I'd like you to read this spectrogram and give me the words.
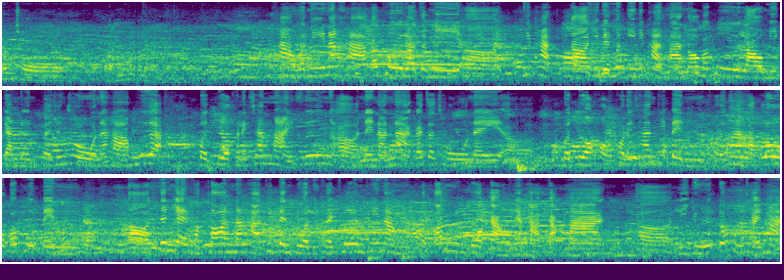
ชั่นโชว์กับพี่ผู้บริหารกันค่ะวันนี้นะคะก็คือเราจะมีเอ่อที่ผ่านเอ่ออีเวนต์เมื่อกี้ที่ผ่านมาเนาะก็คือเรามีการเดินแฟชั่นโชว์นะคะ เพื่อเปิดตัวคอลเลคชันใหม่ ซึ่งเอ่อในนั้นน่ะก็จะโชว์ในเอ่อเปิดตัวของคอลเลคชันที่เป็นคอลเลคชันรักโลกก็คือเป็นเอ่อเส้นใยคอตตอนนะคะ ที่เป็นตัวรีไซเคิลที่นำคอตตอนตัวเก่าเนี่ยค่ะกลับมารียูสก็คือใช้ใหม่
